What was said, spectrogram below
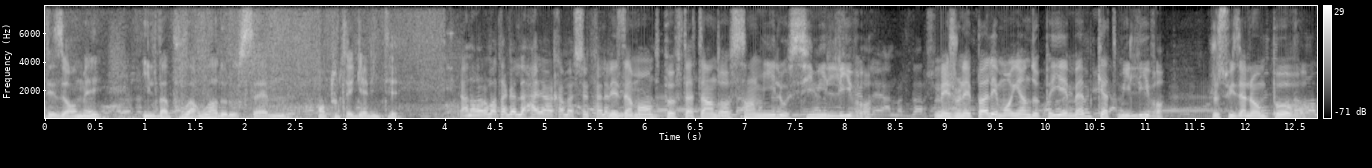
Désormais, il va pouvoir boire de l'eau saine en toute légalité. Les amendes peuvent atteindre 5 000 ou 6 000 livres. Mais je n'ai pas les moyens de payer même 4 000 livres. Je suis un homme pauvre.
